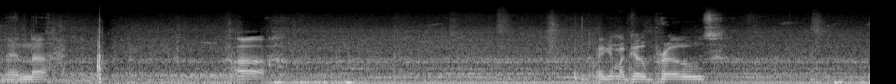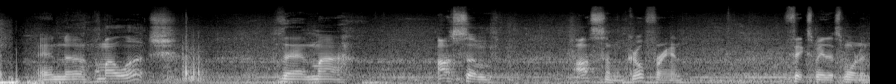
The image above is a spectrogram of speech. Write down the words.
And then uh, uh I get my GoPros and uh, my lunch that my awesome, awesome girlfriend fixed me this morning.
